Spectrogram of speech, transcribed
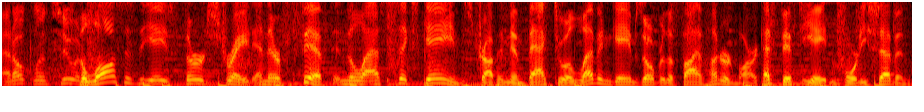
and Oakland 2. The loss is the A's third straight and their fifth in the last six games, dropping them back to 11 games over the 500 mark at 58 and 47.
